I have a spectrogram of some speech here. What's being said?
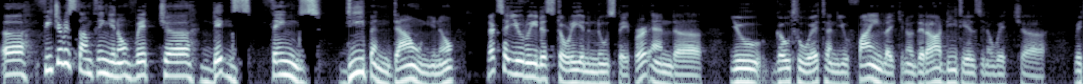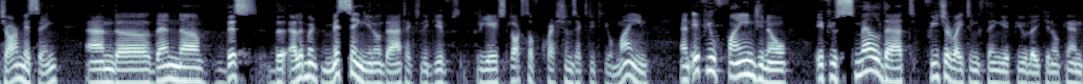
uh, feature is something, you know, which uh, digs things deep and down, you know let's say you read a story in a newspaper and uh, you go through it and you find like you know there are details you know which uh, which are missing. And uh, then this the element missing you know that actually gives creates lots of questions actually to your mind. And if you find you know if you smell that feature writing thing if you like you know can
